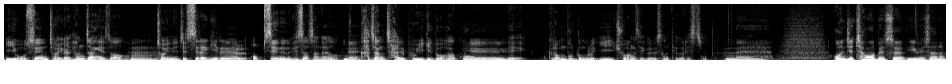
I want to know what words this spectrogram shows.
이 옷은 저희가 현장에서 음. 저희는 이제 쓰레기를 없애는 회사잖아요. 네. 좀 가장 잘 보이기도 하고 예. 네. 그런 부분으로 이 주황색을 선택을 했습니다. 네. 언제 창업했어요? 이 회사는?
